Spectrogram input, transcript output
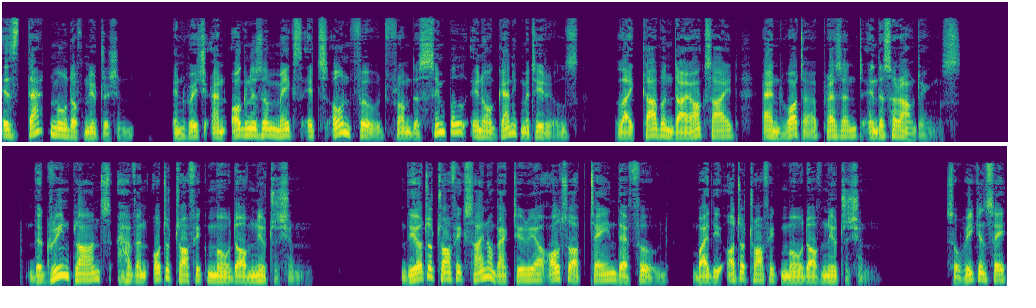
is that mode of nutrition in which an organism makes its own food from the simple inorganic materials like carbon dioxide and water present in the surroundings. The green plants have an autotrophic mode of nutrition. The autotrophic cyanobacteria also obtain their food by the autotrophic mode of nutrition. So we can say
